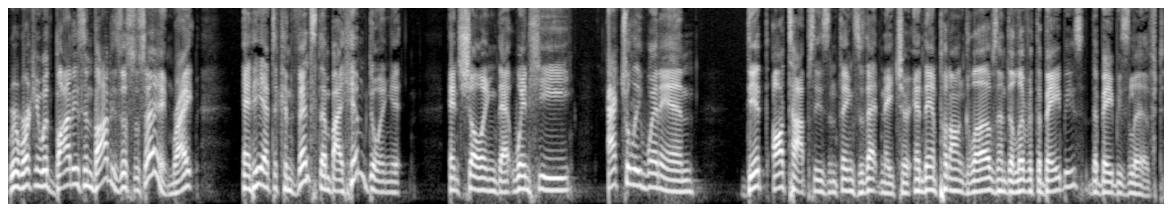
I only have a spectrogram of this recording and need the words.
We're working with bodies and bodies. It's the same, right? And he had to convince them by him doing it and showing that when he actually went in, did autopsies and things of that nature, and then put on gloves and delivered the babies, the babies lived.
